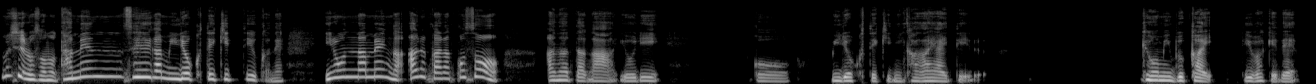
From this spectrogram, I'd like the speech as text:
むしろその多面性が魅力的っていうかね、いろんな面があるからこそ、あなたがより、こう、魅力的に輝いている。興味深いっていうわけで、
